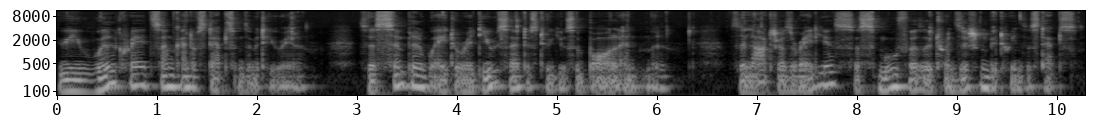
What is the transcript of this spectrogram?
we will create some kind of steps in the material. The simple way to reduce that is to use a ball end mill. The larger the radius, the smoother the transition between the steps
